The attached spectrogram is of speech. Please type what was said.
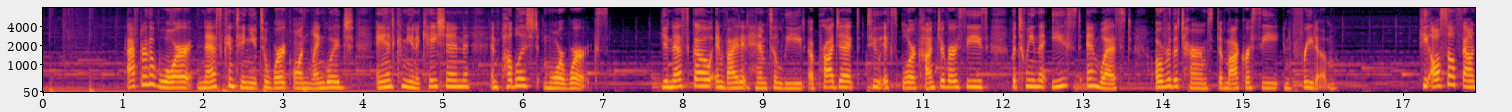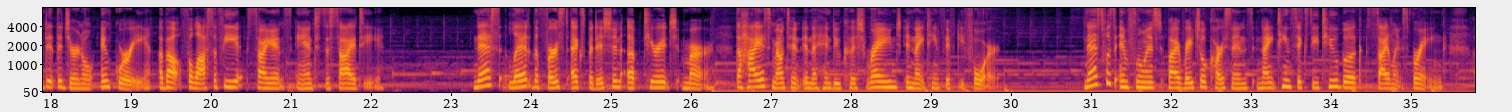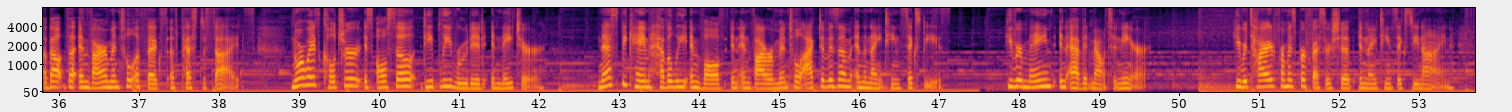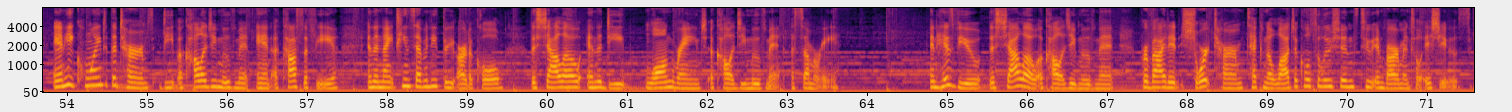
After the war, Næss continued to work on language and communication and published more works. UNESCO invited him to lead a project to explore controversies between the East and West over the terms democracy and freedom. He also founded the journal Inquiry about philosophy, science, and society. Næss led the first expedition up Tirich Mir, the highest mountain in the Hindu Kush Range, in 1954. Næss was influenced by Rachel Carson's 1962 book Silent Spring about the environmental effects of pesticides. Norway's culture is also deeply rooted in nature. Næss became heavily involved in environmental activism in the 1960s. He remained an avid mountaineer. He retired from his professorship in 1969, and he coined the terms deep ecology movement and ecosophy in the 1973 article The Shallow and the Deep Long Range Ecology Movement, a summary. In his view, the shallow ecology movement provided short term technological solutions to environmental issues.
